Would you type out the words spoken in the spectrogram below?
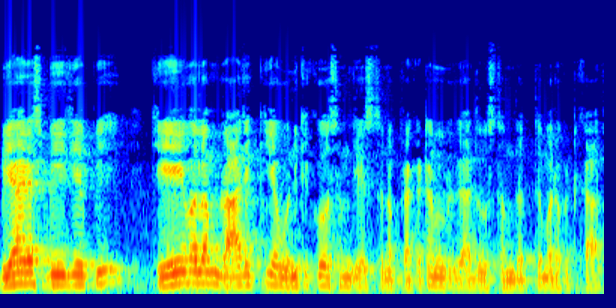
బీఆర్ఎస్ బీజేపీ కేవలం రాజకీయ ఉనికి కోసం చేస్తున్న ప్రకటనలుగా చూస్తాం తప్పితే మరొకటి కాదు.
